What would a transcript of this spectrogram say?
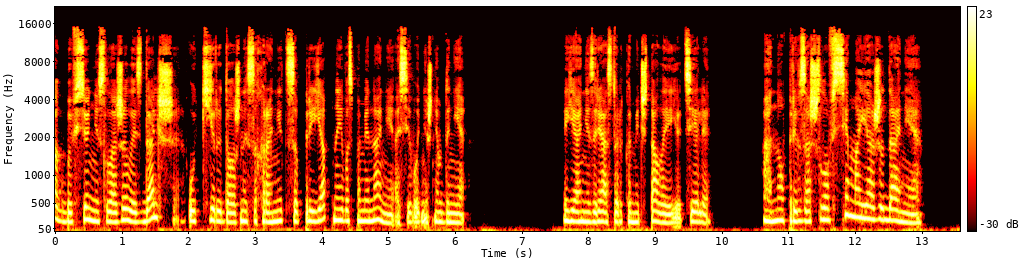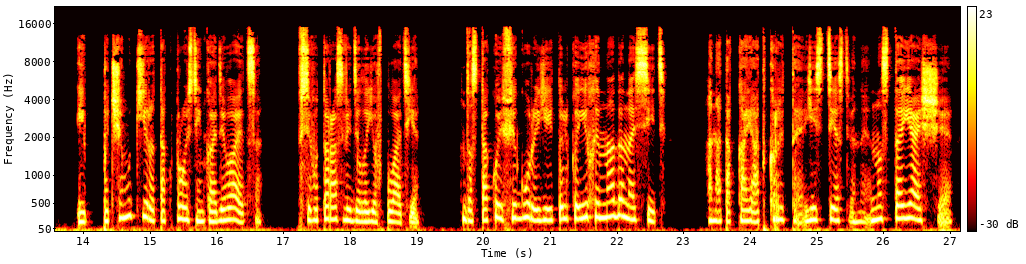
как бы все ни сложилось дальше, у Киры должны сохраниться приятные воспоминания о сегодняшнем дне. Я не зря столько мечтала о ее теле. Оно превзошло все мои ожидания. И почему Кира так простенько одевается? Всего-то раз видела ее в платье. Да с такой фигурой ей только их и надо носить. Она такая открытая, естественная, настоящая —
